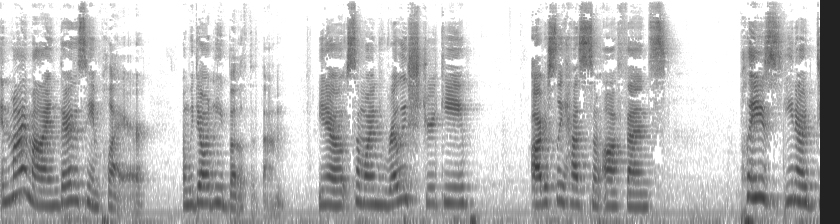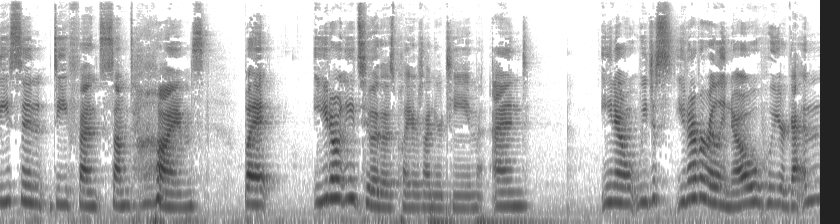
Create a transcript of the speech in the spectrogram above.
in my mind, they're the same player and we don't need both of them. You know, someone really streaky, obviously has some offense, plays, you know, decent defense sometimes, but you don't need two of those players on your team. And, you know, we just, you never really know who you're getting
